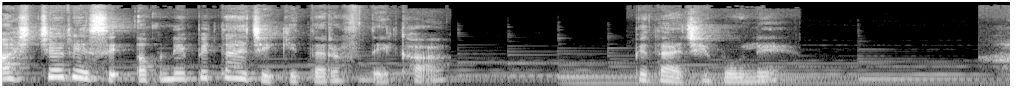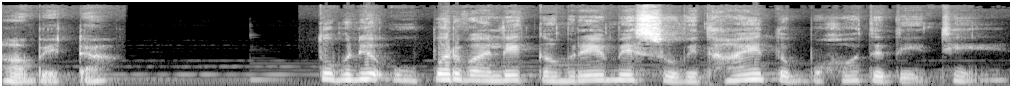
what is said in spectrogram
आश्चर्य से अपने पिताजी की तरफ़ देखा। पिताजी बोले हाँ बेटा, तुमने ऊपर वाले कमरे में सुविधाएँ तो बहुत दी थी,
